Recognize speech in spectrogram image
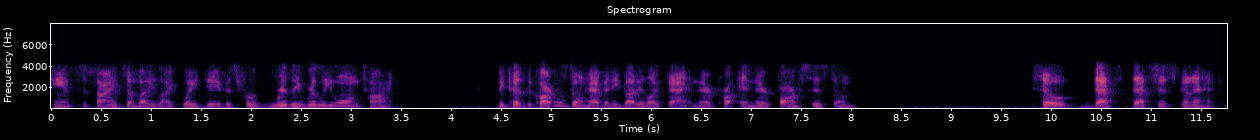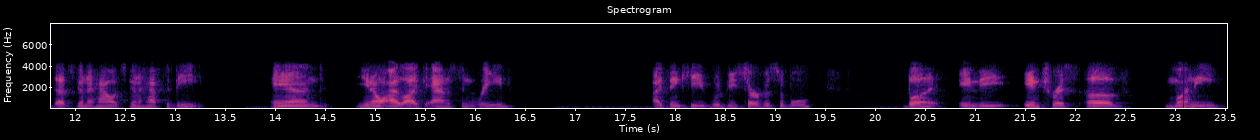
chance to sign somebody like Wade Davis for a really, really long time because the Cardinals don't have anybody like that in their pro- in their farm system. So that's that's just gonna that's gonna how it's gonna have to be. And you know, I like Addison Reed. I think he would be serviceable, but in the interest of money,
